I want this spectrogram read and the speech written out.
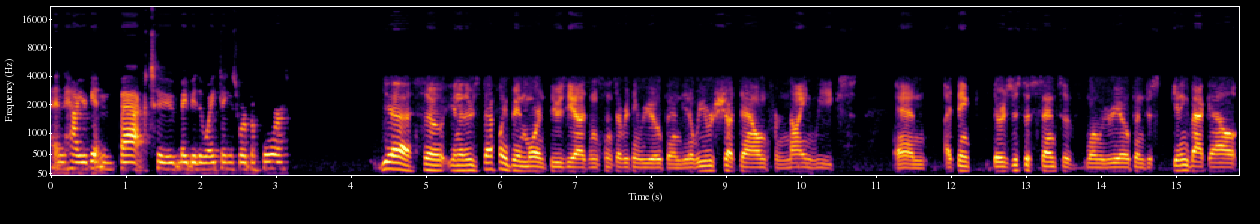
and how you're getting back to maybe the way things were before? Yeah, so you know, there's definitely been more enthusiasm since everything reopened. You know, we were shut down for nine weeks, and I think there was just a sense of when we reopened, just getting back out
